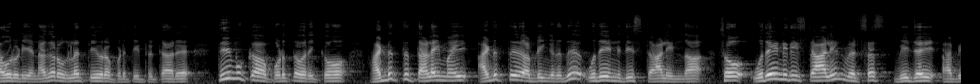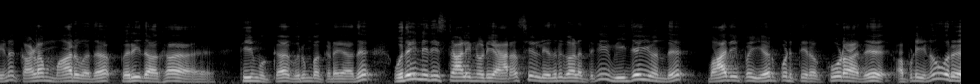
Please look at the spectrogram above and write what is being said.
அவருடைய நகர்வுகளை தீவிரப்படுத்திட்டு இருக்காரு. திமுக பொறுத்த வரைக்கும் அடுத்து தலைமை அடுத்து அப்படிங்கிறது உதயநிதி ஸ்டாலின் தான். ஸோ உதயநிதி ஸ்டாலின் வெர்சஸ் விஜய் அப்படின்னு களம் மாறுவதை பெரிதாக திமுக விரும்ப கிடையாது. உதயநிதி ஸ்டாலினுடைய அரசியல் எதிர்காலத்துக்கு விஜய் வந்து பாதிப்பை ஏற்படுத்திடக்கூடாது அப்படின்னு ஒரு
